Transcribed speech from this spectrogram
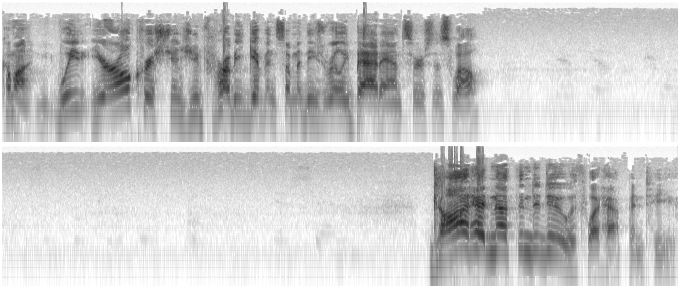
Come on, we, you're all Christians. You've probably given some of these really bad answers as well. God had nothing to do with what happened to you.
